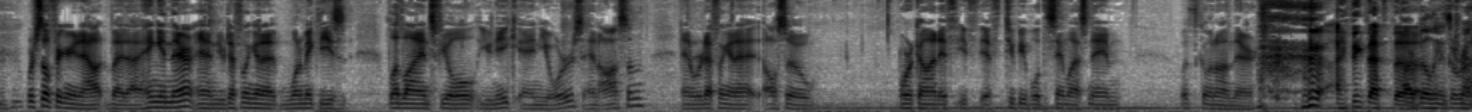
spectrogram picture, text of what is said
Mm-hmm. We're still figuring it out, but uh, hang in there, and you're definitely going to want to make these bloodlines feel unique and yours and awesome. And we're definitely going to also work on if, if if two people with the same last name. What's going on there? I think that's the Our building is garage.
